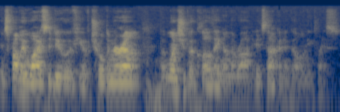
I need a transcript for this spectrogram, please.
It's probably wise to do if you have children around, but once you put clothing on the rod, it's not going to go anyplace.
